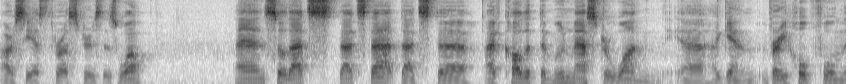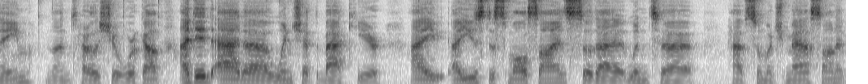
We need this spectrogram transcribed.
RCS thrusters as well. And so that's that's that. That's the I've called it the Moonmaster One. Uh, again, very hopeful name. Not entirely sure it'll work out. I did add a winch at the back here. I I used a small size so that it wouldn't uh, have so much mass on it.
